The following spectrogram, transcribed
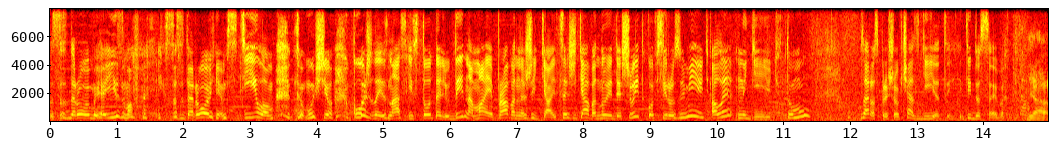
з здоровим егоїзмом і зі здоров'ям, з тілом, тому що кожна із нас істота людина має право на життя. І це життя воно йде швидко, всі розуміють, але не діють. Тому зараз прийшов час діяти, йти до себе. Я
